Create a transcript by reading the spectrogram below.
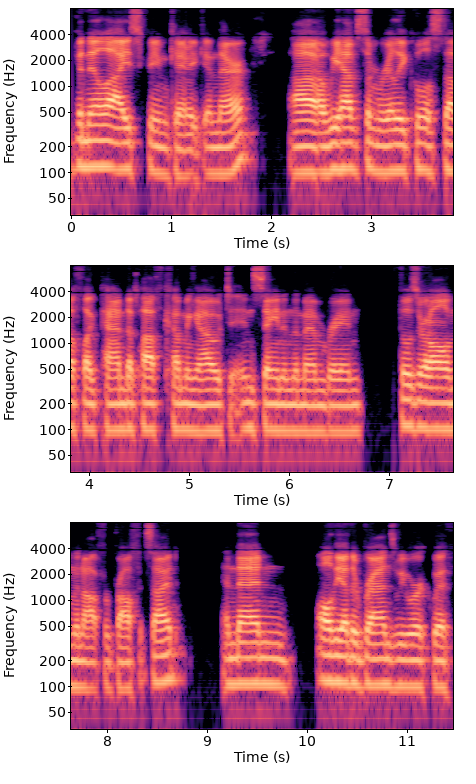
vanilla ice cream cake in there. Uh, we have some really cool stuff like Panda Puff coming out, Insane in the Membrane. Those are all in the not for profit side. And then all the other brands we work with,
